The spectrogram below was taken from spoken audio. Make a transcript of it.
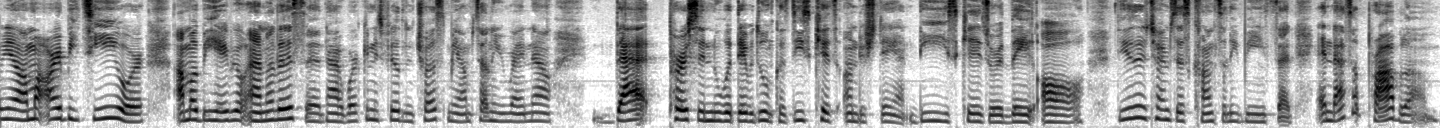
you know, i'm a rbt or i'm a behavioral analyst and i work in this field and trust me i'm telling you right now that person knew what they were doing because these kids understand. These kids or they all. These are the terms that's constantly being said. And that's a problem.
